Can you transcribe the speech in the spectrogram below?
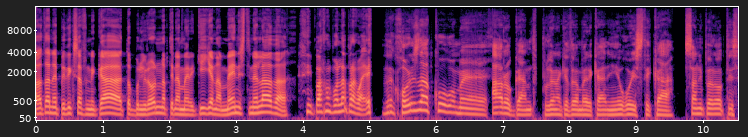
Θα ήταν επειδή ξαφνικά τον πληρώνουν από την Αμερική για να μένει στην Ελλάδα. Υπάρχουν πολλά πράγματα. Ε, Δεν- Χωρίς να ακούγομαι arrogant που λένε και εδώ οι Αμερικάνοι, ή εγωιστικά, σαν υπερόπτης.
